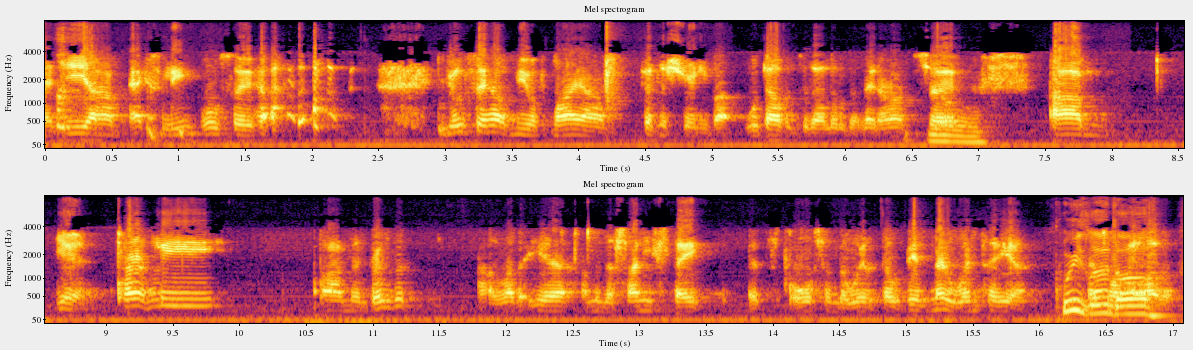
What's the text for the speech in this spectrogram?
And he um, actually also he also helped me with my um, fitness journey, but we'll delve into that a little bit later on. So, um, yeah, currently I'm in Brisbane. I love it here. I'm in the sunny state. It's awesome. The weather, there's no winter here. Queenslander. That's why I love it.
